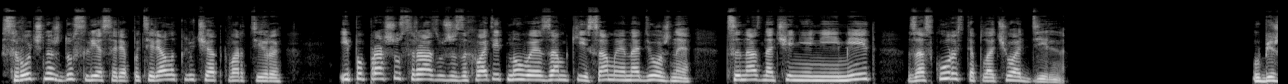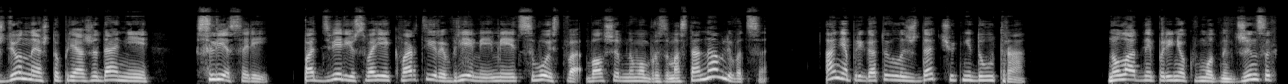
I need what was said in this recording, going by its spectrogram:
Срочно жду слесаря, потеряла ключи от квартиры. И попрошу сразу же захватить новые замки, самые надежные. Цена значения не имеет, за скорость оплачу отдельно. Убежденная, что при ожидании слесарей под дверью своей квартиры время имеет свойство волшебным образом останавливаться, Аня приготовилась ждать чуть не до утра. Но ладный паренек в модных джинсах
